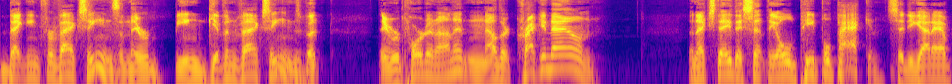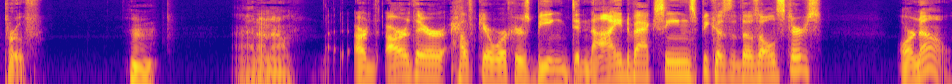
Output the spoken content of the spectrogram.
begging for vaccines, and they were being given vaccines, but they reported on it, and now they're cracking down. The next day, they sent the old people packing, said, you got to have proof. Hmm. I don't know. Are are there healthcare workers being denied vaccines because of those oldsters, or no?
